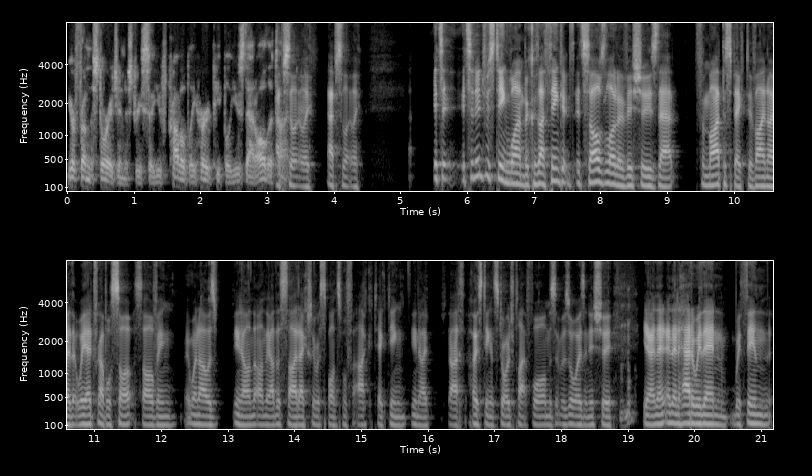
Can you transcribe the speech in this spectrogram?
You're from the storage industry so you've probably heard people use that all the time. Absolutely. Absolutely it's a, it's an interesting one because I think it, it solves a lot of issues that, from my perspective, I know that we had trouble sol- solving when I was, you know, on the, on the other side, actually responsible for architecting, you know, uh, hosting and storage platforms. It was always an issue, mm-hmm. you know. And then, and then how do we then within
